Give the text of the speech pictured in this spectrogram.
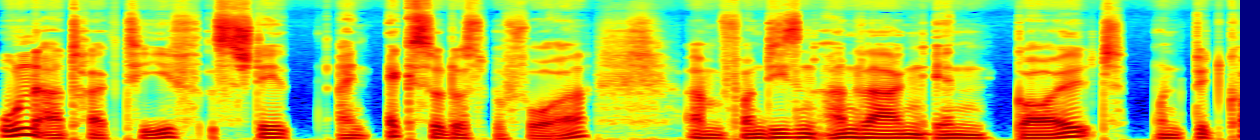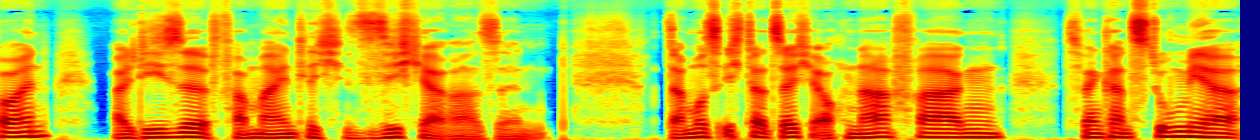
unattraktiv. Es steht ein Exodus bevor ähm, von diesen Anlagen in Gold und Bitcoin, weil diese vermeintlich sicherer sind. Da muss ich tatsächlich auch nachfragen, Sven, kannst du mir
